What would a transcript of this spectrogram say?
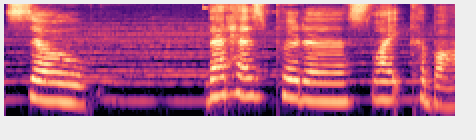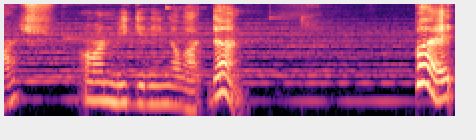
So, that has put a slight kibosh on me getting a lot done. But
